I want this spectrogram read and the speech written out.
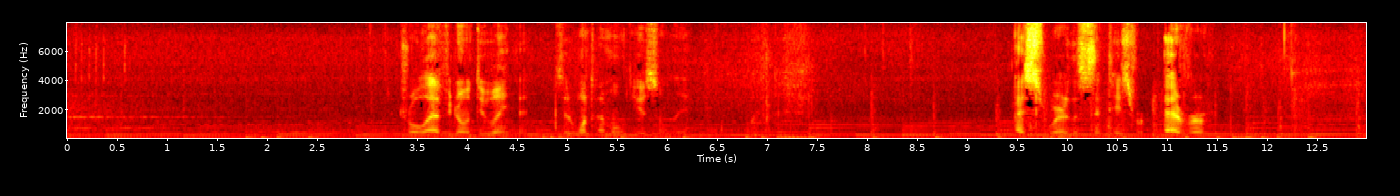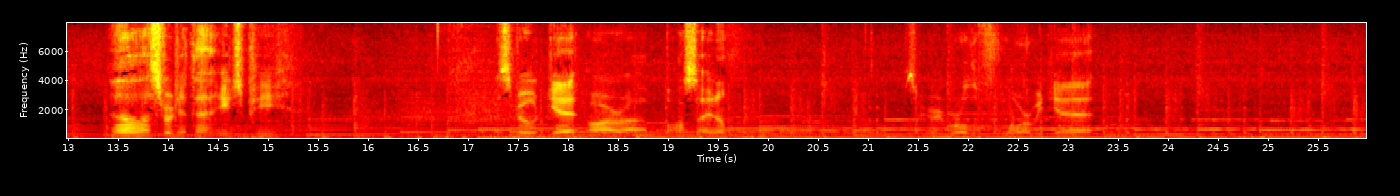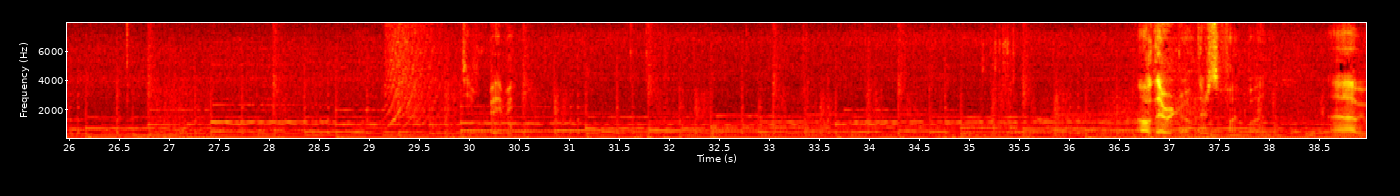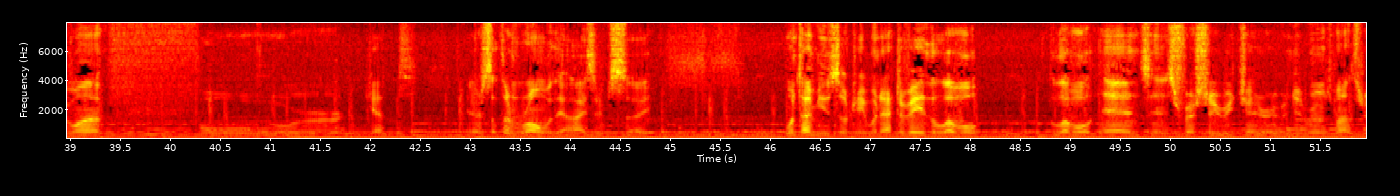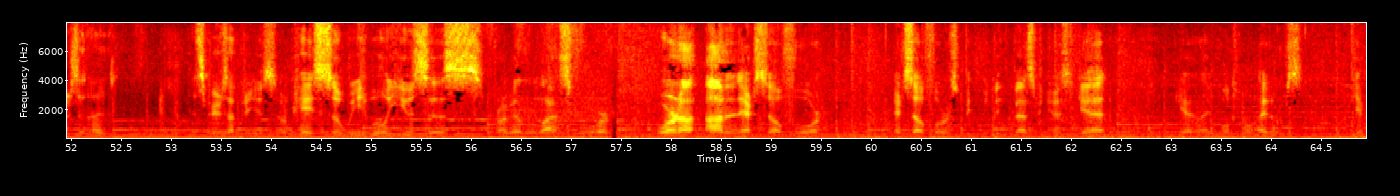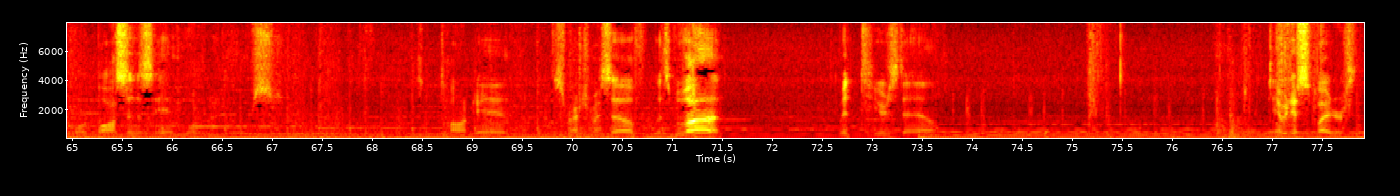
Control F, you don't do anything. It one time only use only? I swear this thing takes forever. Well, let's go get that HP. Let's go get our uh, boss item. Roll the floor, we get. Demon baby. Oh, there we go. There's the find button. Uh, we want forget. Yeah, there's something wrong with the Isaac site. One time use. Okay, when activated, the level level ends and is freshly regenerated with new rooms, monsters, and items. It disappears after use. Okay, so we will use this probably on the last floor, or not on an XL floor. XL floor is would be the best because you get you get like multiple items, you get more bosses and more items. So I'm talking, scratching myself. Let's move on with tears down. We just spiders.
